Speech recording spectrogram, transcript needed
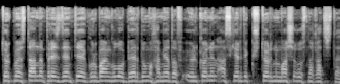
түркмөнстандын президенти гурбангулуу бердумухамедов өлкөнүн аскердик күчтөрүнүн машыгуусуна катышты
